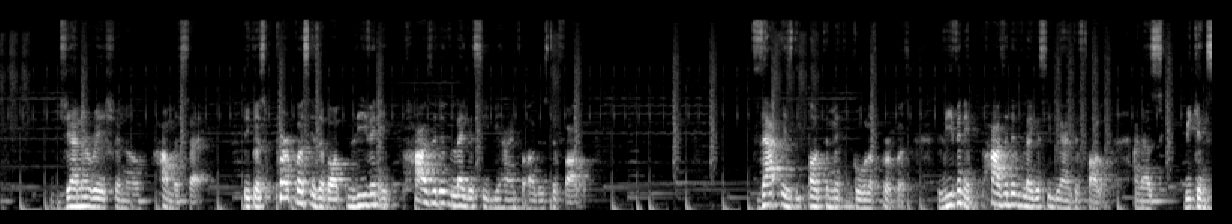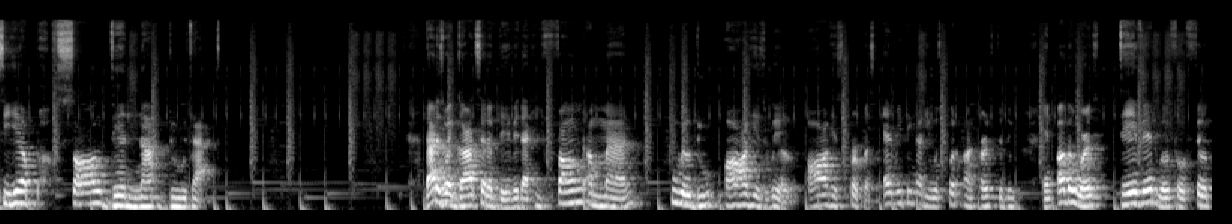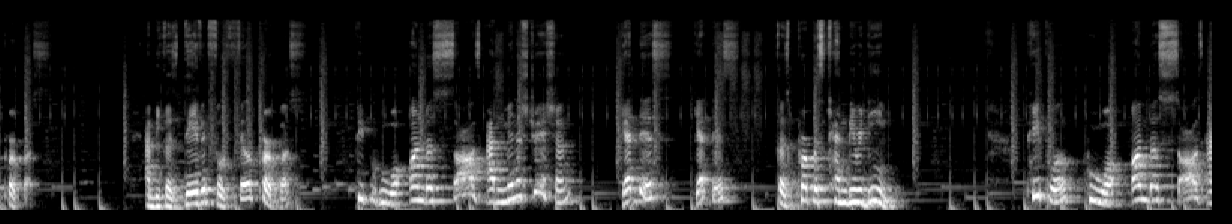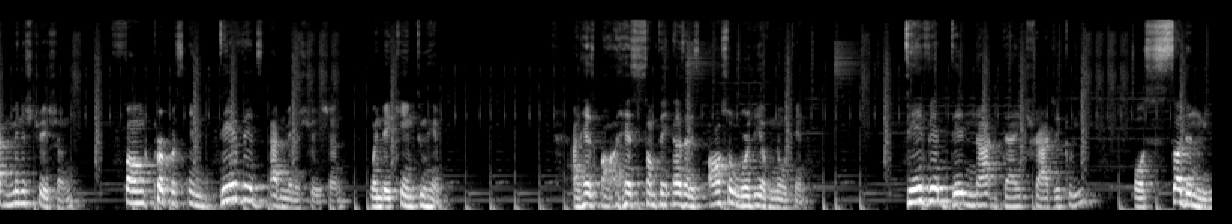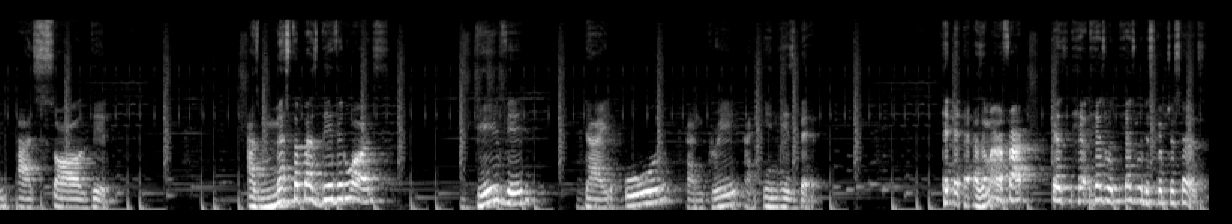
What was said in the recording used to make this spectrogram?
generational homicide. Because purpose is about leaving a positive legacy behind for others to follow. That is the ultimate goal of purpose leaving a positive legacy behind to follow. And as we can see here, Saul did not do that. That is why God said of David that he found a man who will do all his will, all his purpose, everything that he was put on earth to do. In other words, David will fulfill purpose. And because David fulfilled purpose, people who were under Saul's administration, get this, get this, because purpose can be redeemed. People who were under Saul's administration found purpose in David's administration when they came to him. And here's, uh, here's something else that is also worthy of noting David did not die tragically or suddenly as Saul did. As messed up as David was, David died old and gray and in his bed. As a matter of fact, here's, what, here's what the scripture says.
